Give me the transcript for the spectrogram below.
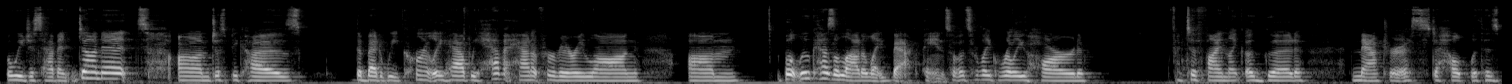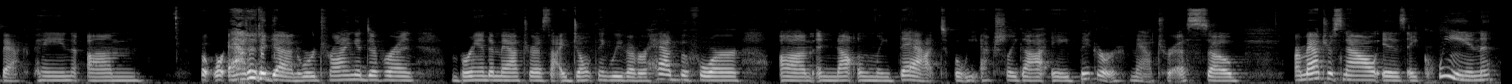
but we just haven't done it um, just because the bed we currently have, we haven't had it for very long. Um, but Luke has a lot of like back pain, so it's like really hard to find like a good mattress to help with his back pain. Um, but we're at it again. We're trying a different brand of mattress I don't think we've ever had before. Um, and not only that, but we actually got a bigger mattress. So our mattress now is a queen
